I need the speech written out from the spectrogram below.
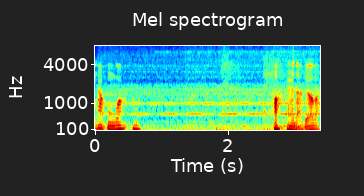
一下红光，嗯，好，开始打标吧。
